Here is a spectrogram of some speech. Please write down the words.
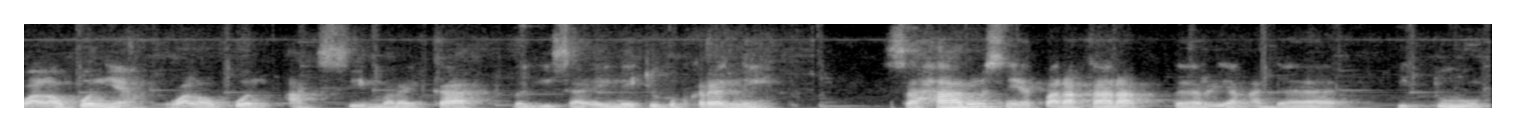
Walaupun ya, walaupun aksi mereka bagi saya ini cukup keren nih. Seharusnya para karakter yang ada itu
